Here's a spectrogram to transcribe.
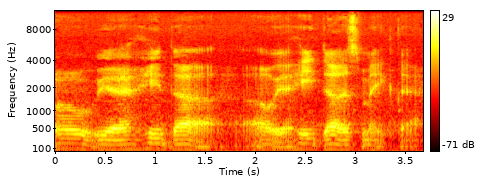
Oh yeah, he does. Oh yeah, he does make that.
